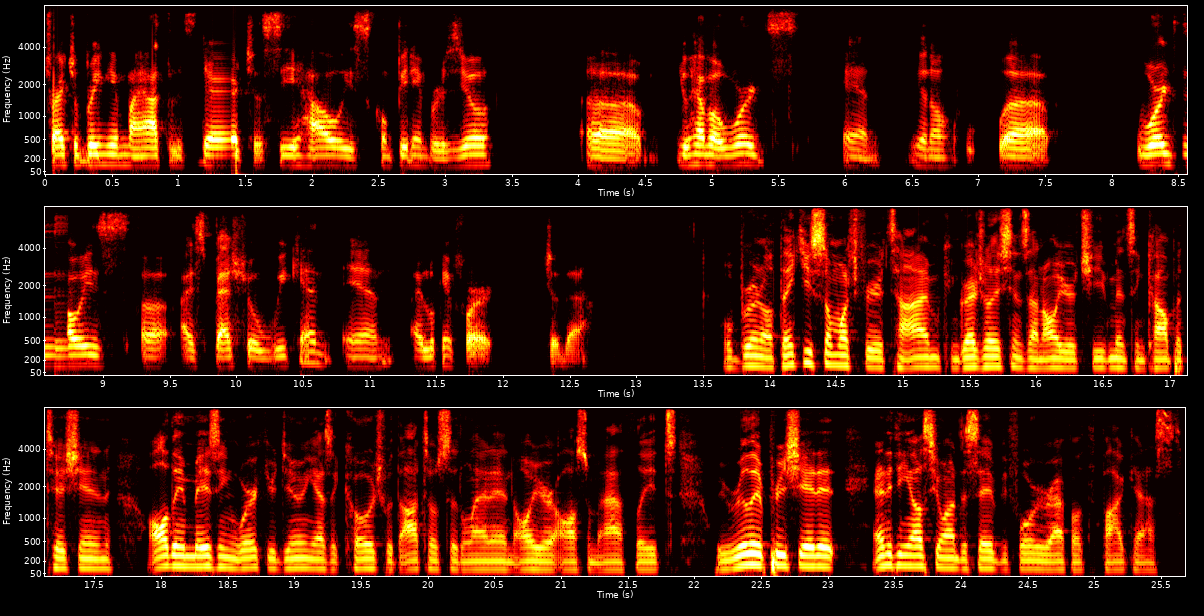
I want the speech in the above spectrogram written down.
Try to bring in my athletes there to see how is competing in Brazil. Uh, you have awards, and you know, uh, Worlds is always uh, a special weekend, and I'm looking forward to that. Well, Bruno, thank you so much for your time. Congratulations on all your achievements in competition, all the amazing work you're doing as a coach with Atos Atlanta and all your awesome athletes. We really appreciate it. Anything else you wanted to say before we wrap up the podcast?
